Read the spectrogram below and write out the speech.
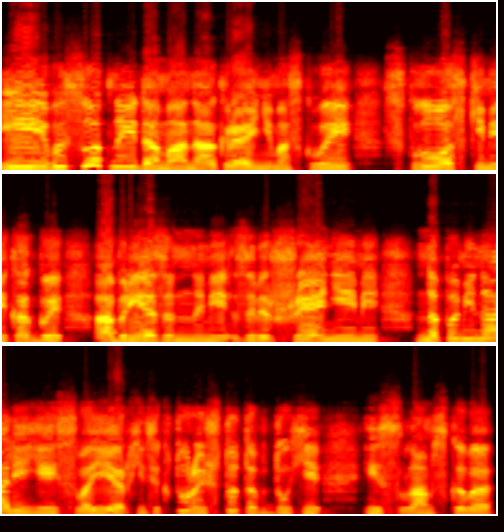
и высотные дома на окраине Москвы с плоскими, как бы обрезанными завершениями напоминали ей своей архитектурой что-то в духе исламского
